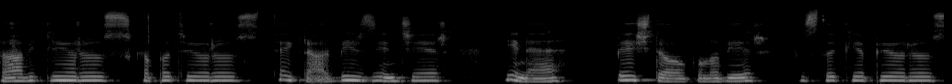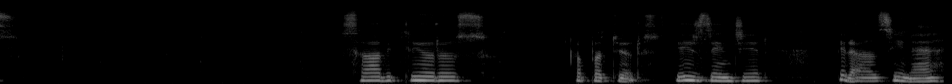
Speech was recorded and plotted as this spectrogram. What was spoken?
Sabitliyoruz, kapatıyoruz. Tekrar bir zincir yine 5 dolgulu bir fıstık yapıyoruz. Sabitliyoruz, kapatıyoruz. Bir zincir biraz yine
